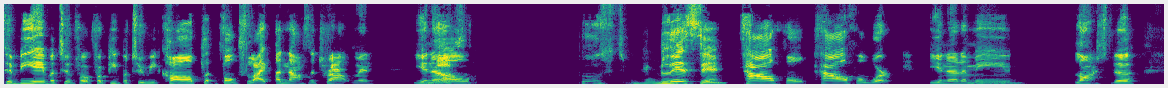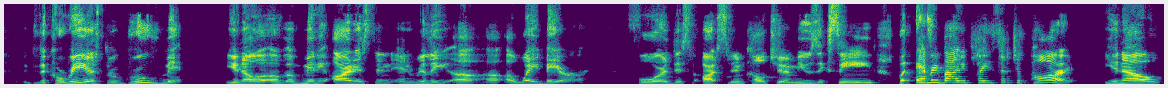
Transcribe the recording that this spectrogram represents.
to be able to for, for people to recall folks like Anasa Troutman, you know, who's listen, powerful, powerful work. You know what I mean? Mm-hmm. Launched the the careers through Groovement, you know, of, of many artists and, and really a, a, a way bearer for this arts and culture and music scene. But everybody played such a part, you know,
